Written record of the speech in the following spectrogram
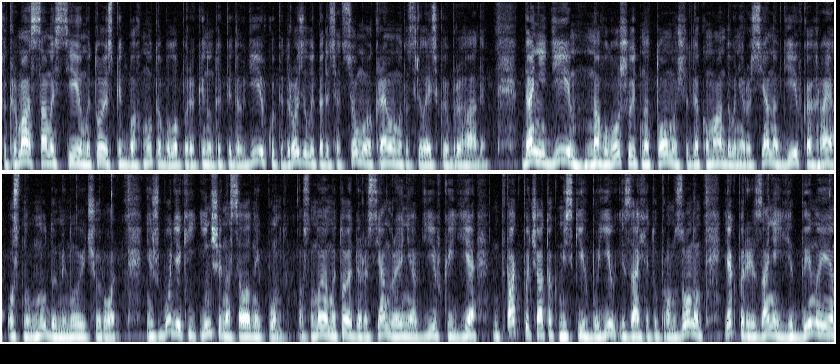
Зокрема, саме з цією метою з під Бахмута було перекинуто під Авдіївку підрозділи 57-ї окремої мотострілецької бригади. Дані дії наголошують на тому, що для командування росіян Авдіївка грає основну домінуючу роль ніж будь-який інший населений пункт. Основною метою для росіян в районі Авдіївки є так початок міських боїв і захід у промзону, як перерізання єдиної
